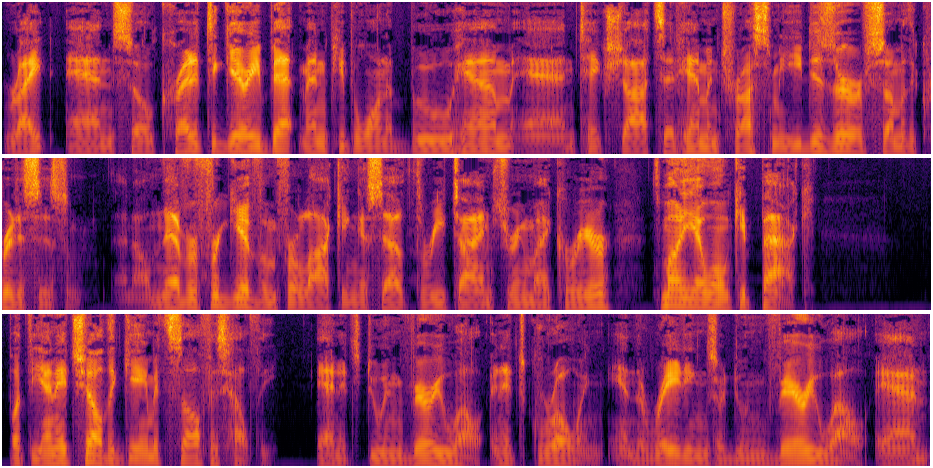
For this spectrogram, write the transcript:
right? And so credit to Gary Bettman. People want to boo him and take shots at him, and trust me, he deserves some of the criticism. And I'll never forgive him for locking us out three times during my career. It's money I won't get back. But the NHL, the game itself is healthy and it's doing very well and it's growing and the ratings are doing very well and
